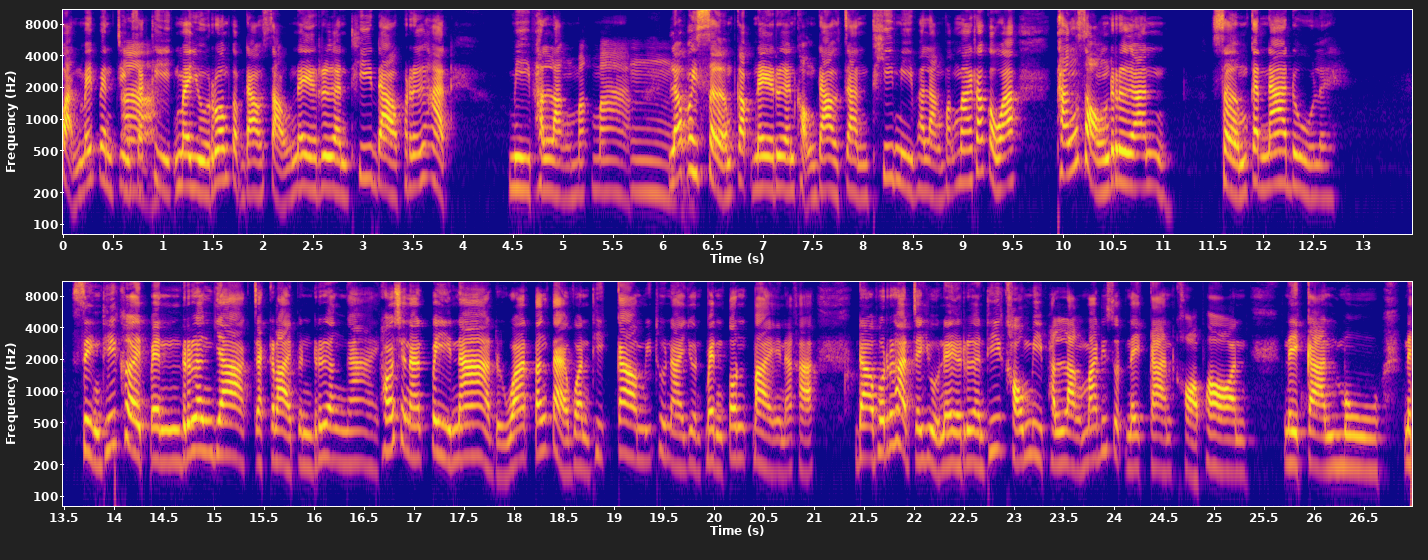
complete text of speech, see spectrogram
ฝันไม่เป็นจริงอ่าสักทีมาอยู่ร่วมกับดาวเสาร์ในเรือนที่ดาวพฤหัสมีพลังมากๆอืมแล้วไปเสริมกับในเรือนของดาวจันทร์ที่มีพลังมากๆ เท่ากับว่าทั้งสองเรือนเสริมกันหน้าดูเลย สิ่งที่เคยเป็นเรื่องยากจะกลายเป็นเรื่องง่าย เพราะฉะนั้นปีหน้าหรือว่าตั้งแต่วันที่ 9 มิถุนายนเป็นต้นไปนะคะ ดาวพฤหัสจะอยู่ในเรือนที่เขามีพลังมากที่สุดในการขอพร ในการมู ใน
